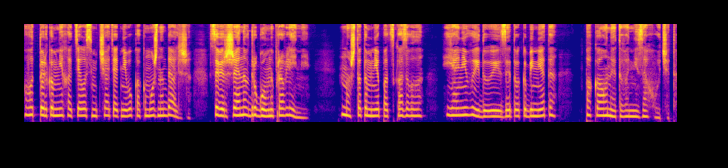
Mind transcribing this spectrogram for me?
Вот только мне хотелось мчать от него как можно дальше, совершенно в другом направлении. Но что-то мне подсказывало, я не выйду из этого кабинета, пока он этого не захочет.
